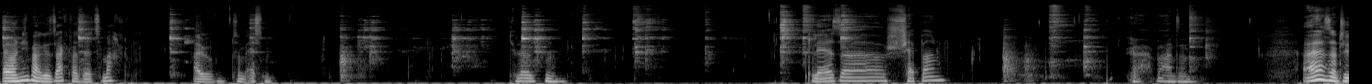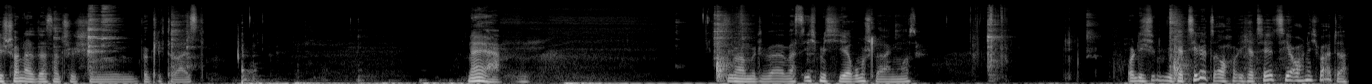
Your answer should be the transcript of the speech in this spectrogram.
Er hat noch nicht mal gesagt, was er jetzt macht. Also zum Essen. Vielleicht ein Gläser scheppern. Ja, Wahnsinn. Ah, das ist natürlich schon, also das ist natürlich schon wirklich dreist. Naja. Sieh mal, mit was ich mich hier rumschlagen muss. Und ich, ich erzähle jetzt auch, ich erzähle jetzt hier auch nicht weiter.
